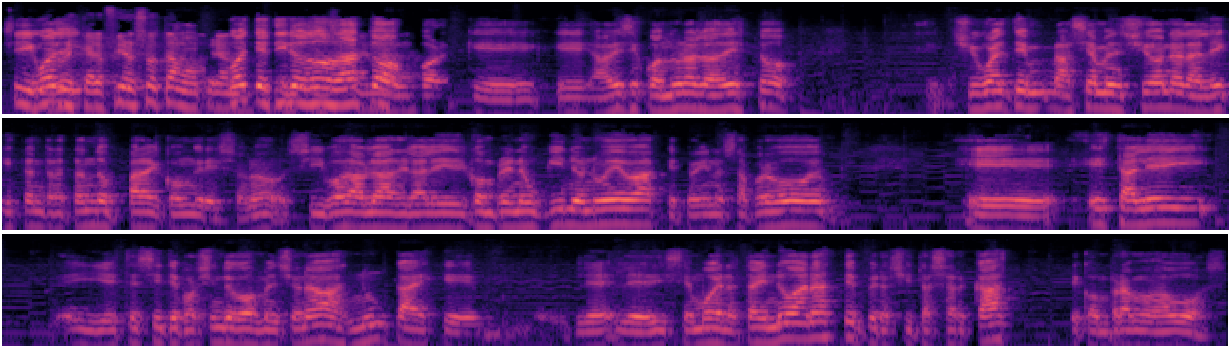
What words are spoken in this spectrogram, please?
sí, igual, nosotros estamos igual te tiro dos datos porque a veces cuando uno habla de esto yo igual te hacía mención a la ley que están tratando para el Congreso, ¿no? Si vos hablabas de la ley del compre neuquino nueva, que todavía no se aprobó, eh, esta ley y este 7% que vos mencionabas, nunca es que le, dicen, bueno, está ahí, no ganaste, pero si te acercás, te compramos a vos.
